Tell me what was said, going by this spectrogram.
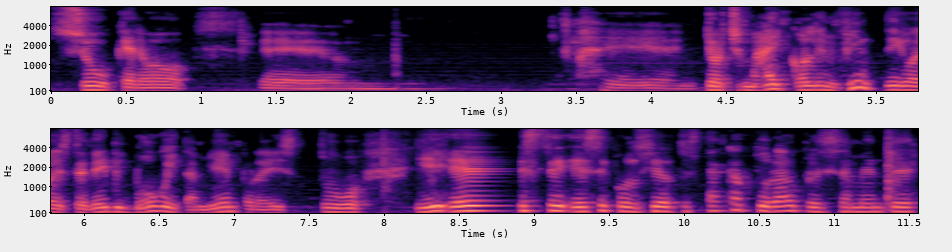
Zucchero, eh, George Michael, en fin, digo, este David Bowie también por ahí estuvo. Y este, ese concierto está capturado precisamente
